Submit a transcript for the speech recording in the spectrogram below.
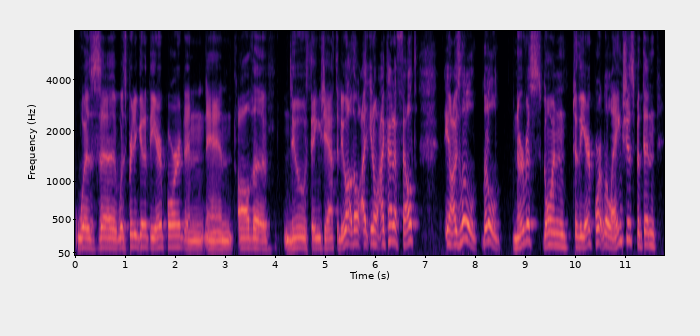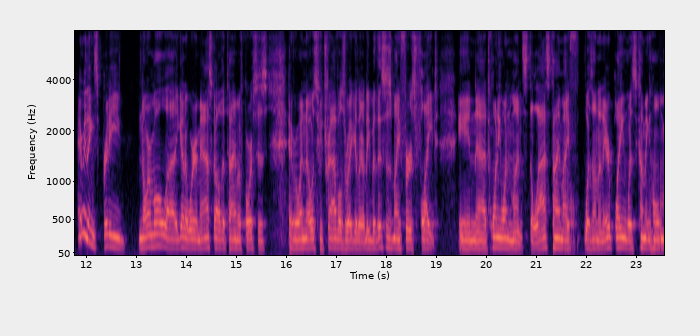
was uh, was pretty good at the airport, and and all the new things you have to do. Although I, you know, I kind of felt, you know, I was a little little nervous going to the airport, a little anxious, but then everything's pretty normal. Uh, you got to wear a mask all the time, of course, as everyone knows who travels regularly. But this is my first flight in uh, 21 months. The last time I f- was on an airplane was coming home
